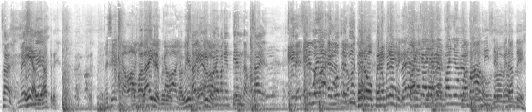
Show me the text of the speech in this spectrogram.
¿Sabes? Messi Eh, es... Messi es el caballo. Vamos al Messi es aire, el pero caballo. está bien, ¿sabes? tranquilo. Pero para que entiendan, ¿sabes? Juega en grande, otro equipo. Pero, pero espérate, para aclarar, cuando él dice, espérate,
